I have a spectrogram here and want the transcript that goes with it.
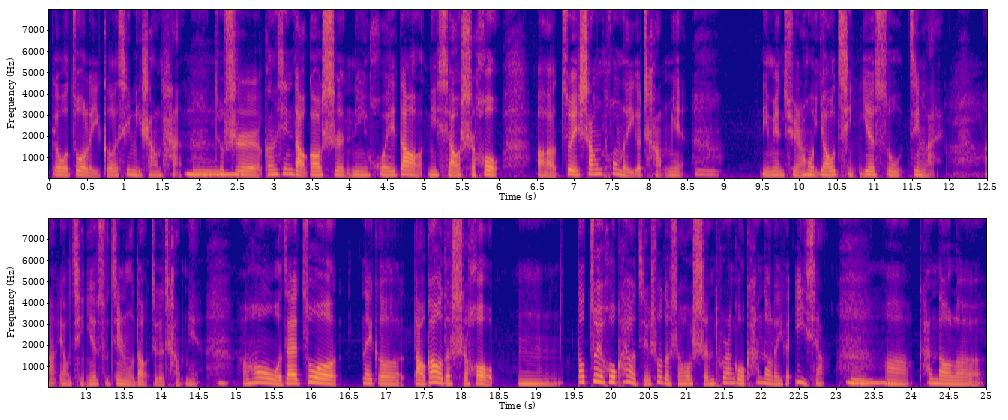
给我做了一个心理商谈，嗯，就是更新祷告是你回到你小时候，呃，最伤痛的一个场面，嗯，里面去，然后邀请耶稣进来，啊，邀请耶稣进入到这个场面，然后我在做。那个祷告的时候，嗯，到最后快要结束的时候，神突然给我看到了一个意象，嗯。啊，看到了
